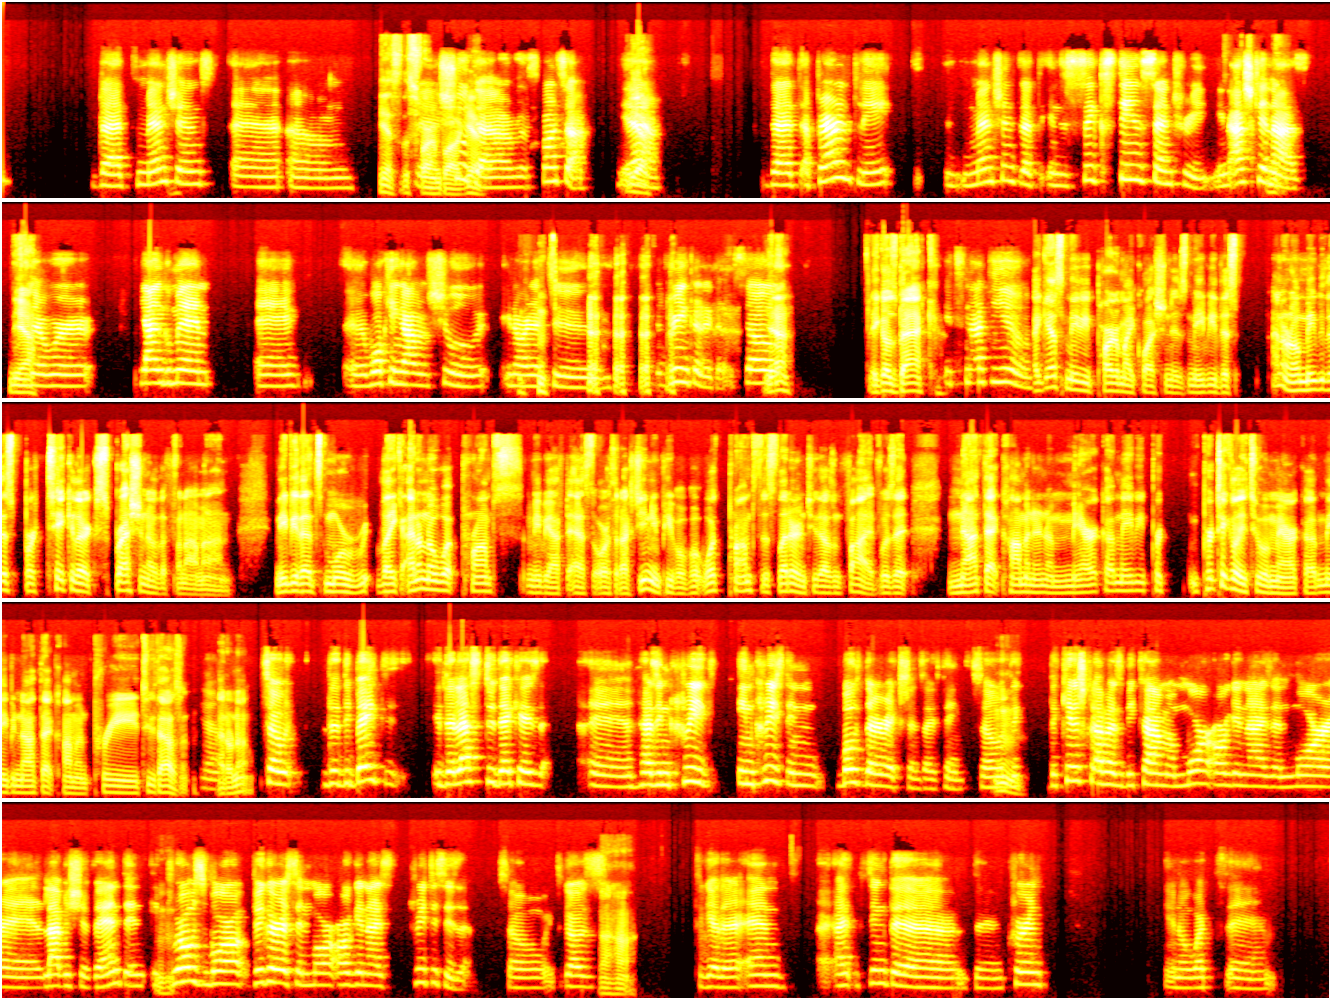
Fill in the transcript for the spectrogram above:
that mentions uh, um, Yes, the uh, Sfarim blog. Yeah. Shuda Responsa. Yeah. Yeah. That apparently mentioned that in the 16th century in Ashkenaz, Yeah. there were young men uh, uh, walking out of shul in order to drink a little. So yeah. It goes back. it's not new. I guess maybe part of my question is maybe this I don't know, maybe this particular expression of the phenomenon. Maybe that's more re- like I don't know what prompts maybe I have to ask the Orthodox Union people, but what prompts this letter in 2005? Was it not that common in America maybe per- particularly to America, maybe not that common pre 2000. Yeah. I don't know. So the debate in the last two decades uh, has increased increased in both directions. I think so. Hmm. The the Kiddush Club has become a more organized and more uh, lavish event, and it Mhm. draws more vigorous and more organized criticism. So it goes Uh-huh. together, and I I think the the current, you know, what um,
